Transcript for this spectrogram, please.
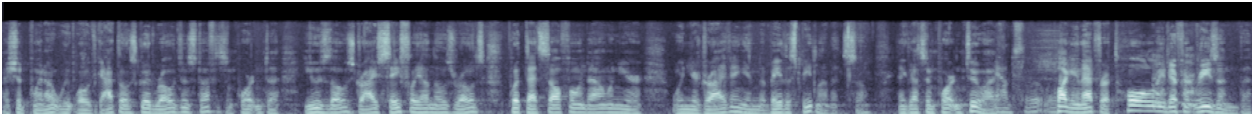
I should point out, we, well, we've got those good roads and stuff. It's important to use those, drive safely on those roads, put that cell phone down when you're when you're driving, and obey the speed limits. So I think that's important too. I'm Absolutely. Plugging that for a totally different reason, but.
